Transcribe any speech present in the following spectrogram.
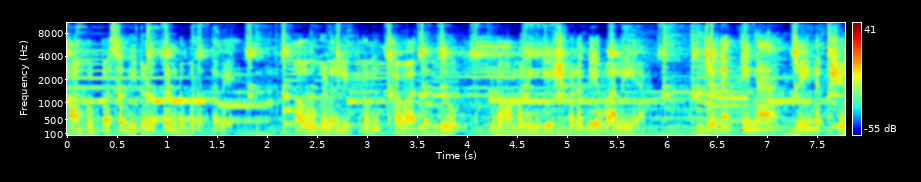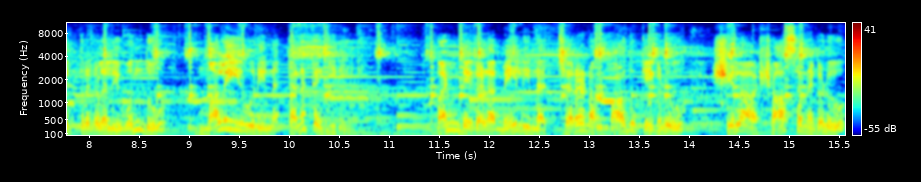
ಹಾಗೂ ಬಸದಿಗಳು ಕಂಡುಬರುತ್ತವೆ. ಅವುಗಳಲ್ಲಿ ಪ್ರಮುಖವಾದದ್ದು ರಾಮಲಿಂಗೇಶ್ವರ ದೇವಾಲಯ. ಜಗತ್ತಿನ ಜೈನ ಕ್ಷೇತ್ರಗಳಲ್ಲಿ ಒಂದು ಮಲೆಯೂರಿನ ಕನಕಗಿರಿ. ಬಂಡೆಗಳ ಮೇಲಿನ ಚರಣ ಪಾದುಕೆಗಳು ಶಿಲಾ ಶಾಸನಗಳು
